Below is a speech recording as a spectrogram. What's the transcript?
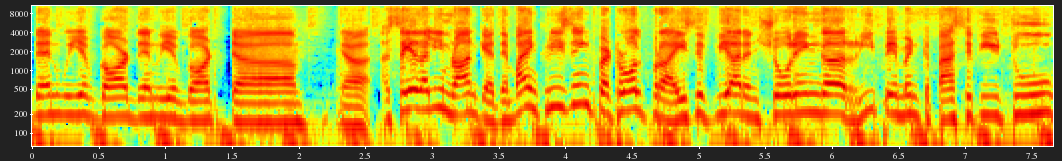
then we have got then we have got Syed Ali Imran कहते हैं by increasing petrol price if we are insuring repayment capacity to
